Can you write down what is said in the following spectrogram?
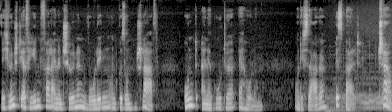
Ich wünsche dir auf jeden Fall einen schönen, wohligen und gesunden Schlaf und eine gute Erholung. Und ich sage bis bald. Ciao.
